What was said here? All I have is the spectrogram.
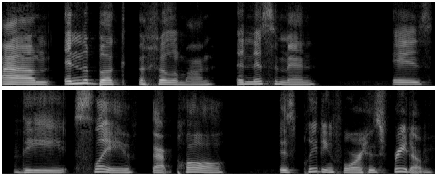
um, in the book of Philemon, Onesimus is the slave that Paul is pleading for his freedom.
